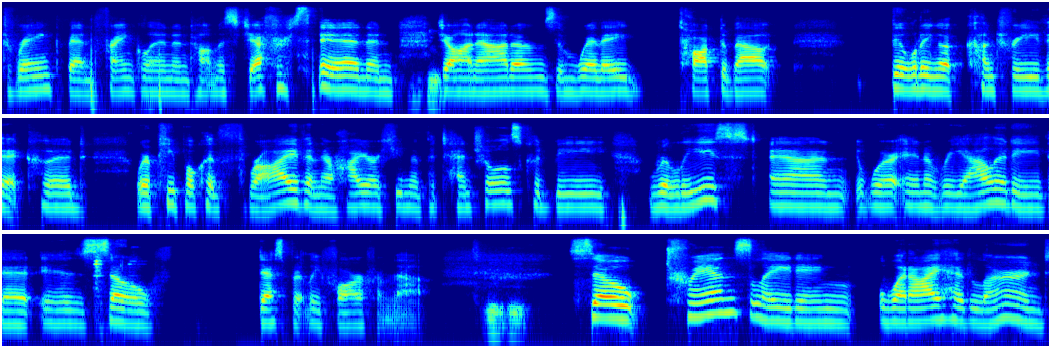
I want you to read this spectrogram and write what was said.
drink Ben Franklin and Thomas Jefferson and mm-hmm. John Adams, and where they talked about building a country that could where people could thrive and their higher human potentials could be released and we're in a reality that is so desperately far from that mm-hmm. So translating what I had learned,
